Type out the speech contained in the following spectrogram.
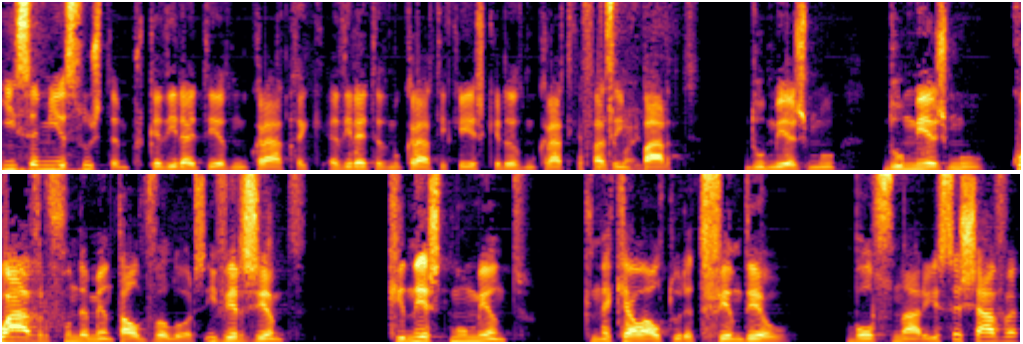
Isso a mim assusta-me, porque a direita, e a, democrática, a direita democrática e a esquerda democrática fazem parte do mesmo, do mesmo quadro fundamental de valores. E ver gente que neste momento, que naquela altura defendeu Bolsonaro e se achava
